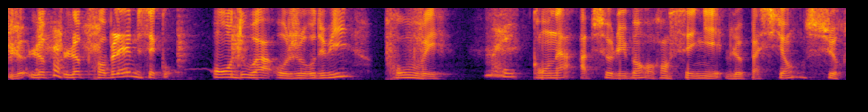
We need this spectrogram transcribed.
Le, le- le problème, c'est qu'on doit aujourd'hui prouver Oui. qu'on a absolument renseigné le patient sur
